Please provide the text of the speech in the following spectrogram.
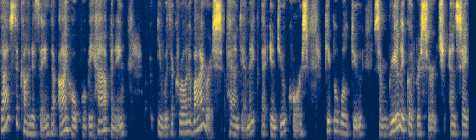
that's the kind of thing that I hope will be happening with the coronavirus pandemic that in due course people will do some really good research and say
